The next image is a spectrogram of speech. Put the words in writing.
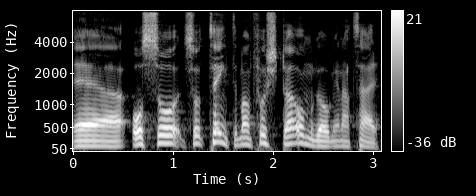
Eh, och så, så tänkte man första omgången att så här,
